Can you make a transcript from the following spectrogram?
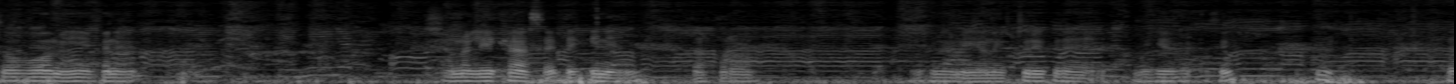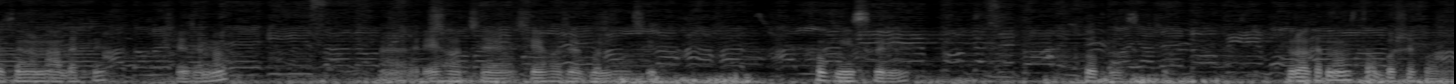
তবুও আমি এখানে সামনে লেখা আছে দেখিনি আমি তারপরে এখানে আমি অনেক চুরি করে ভিডিও করতেছি হুম কেউ যেন না দেখে সেজন্য আর এ হচ্ছে সে হচ্ছে বল মসজিদ খুব মিস করি। খুব মিস করি। দুরাকাত নামাজ তো অবশ্যই পড়ব,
